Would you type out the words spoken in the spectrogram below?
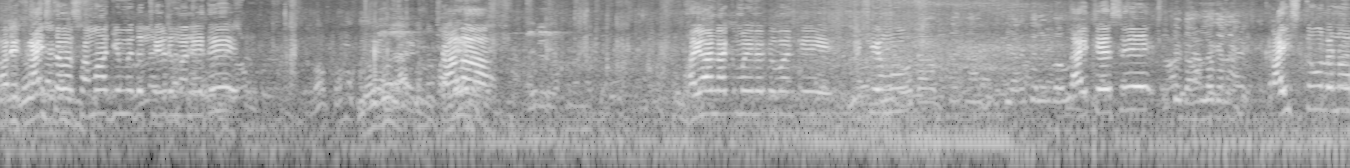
మరి క్రైస్తవ సమాజం మీద చేయడం అనేది చాలా భయానకమైనటువంటి విషయము. దయచేసి క్రైస్తవులను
